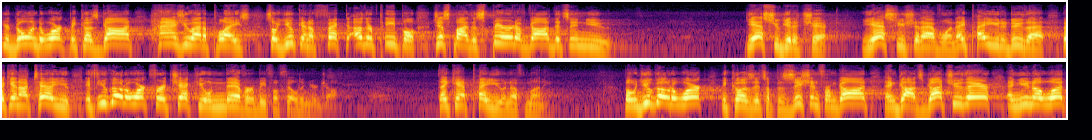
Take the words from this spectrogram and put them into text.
you're going to work because God has you at a place so you can affect other people just by the Spirit of God that's in you. Yes, you get a check. Yes, you should have one. They pay you to do that. But can I tell you, if you go to work for a check, you'll never be fulfilled in your job. They can't pay you enough money. But when you go to work because it's a position from God and God's got you there and you know what?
